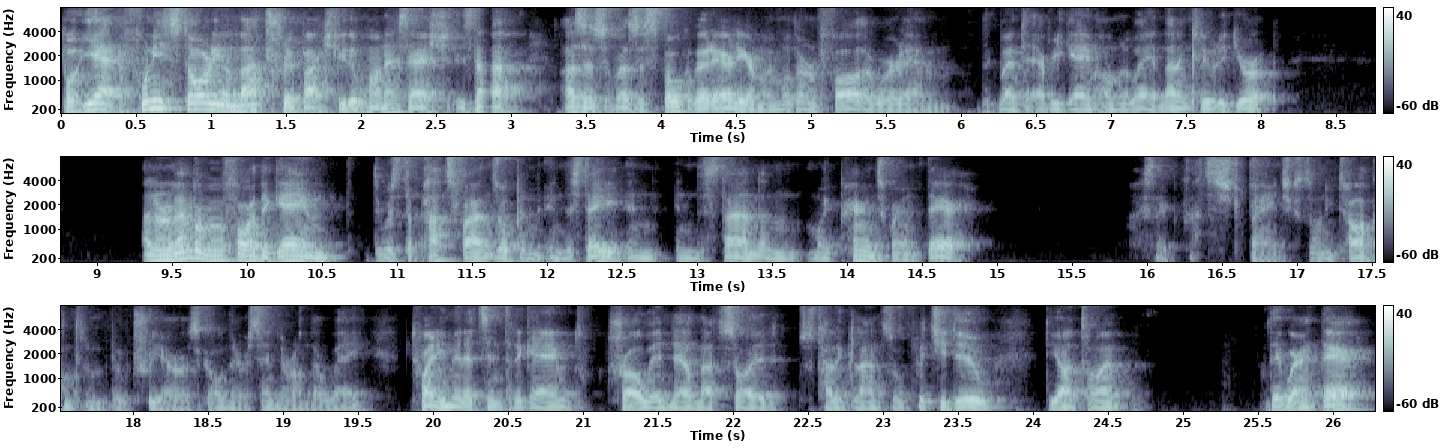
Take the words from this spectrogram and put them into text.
but yeah, a funny story on that trip actually. The Jeunesse is that as I, as I spoke about earlier, my mother and father were um, went to every game home and away, and that included Europe. And I remember before the game, there was the Pats fans up in, in the state in, in the stand, and my parents weren't there was like, that's strange because only talking to them about three hours ago and they were saying they're on their way. 20 minutes into the game, throw in down that side, just had a glance up, which you do the odd time. They weren't there.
